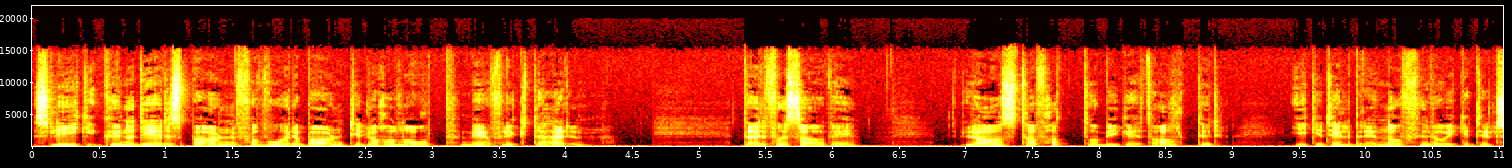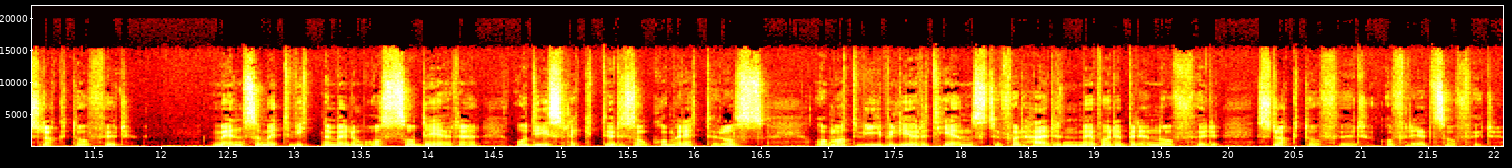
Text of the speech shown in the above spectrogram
Slik kunne deres barn få våre barn til å holde opp med å frykte Herren. Derfor sa vi, La oss ta fatt og bygge et alter, ikke til brennoffer og ikke til slakteoffer, men som et vitne mellom oss og dere og de slekter som kommer etter oss, om at vi vil gjøre tjeneste for Herren med våre brennoffer, slakteoffer og fredsoffer.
